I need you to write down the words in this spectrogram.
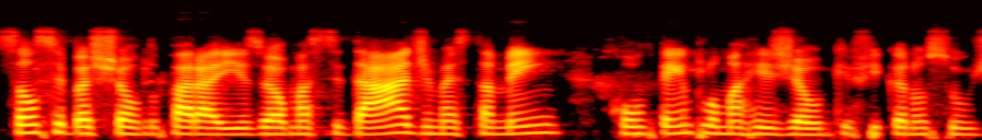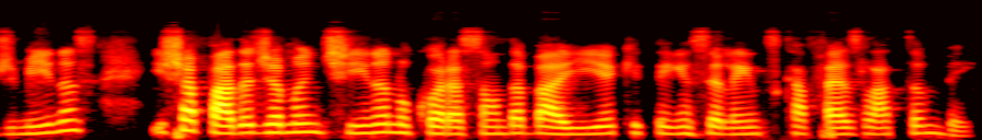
São Sebastião do Paraíso é uma cidade, mas também contempla uma região que fica no sul de Minas, e Chapada Diamantina, no coração da Bahia, que tem excelentes cafés lá também.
